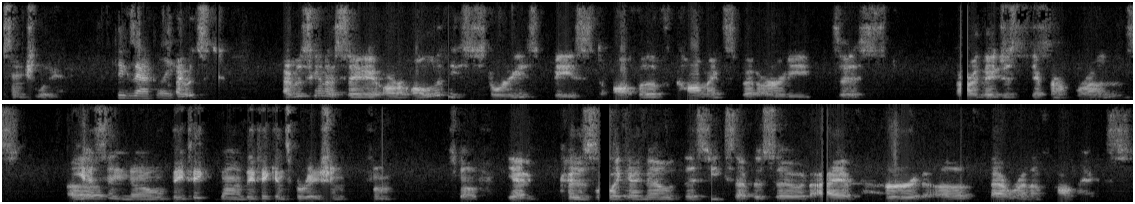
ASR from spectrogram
essentially. exactly. I was I was gonna say, are all of these stories based off of comics that already exist? Are they just different runs? Uh, yes and no. They take uh, they take inspiration from stuff. Yeah, because like I know this week's episode, I have heard of that run of comics.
